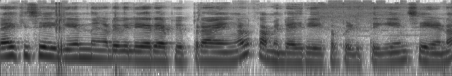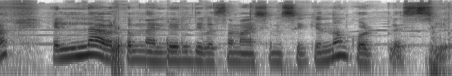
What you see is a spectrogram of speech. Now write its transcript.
ലൈക്ക് ചെയ്യുകയും നിങ്ങളുടെ വിലയേറിയ അഭിപ്രായങ്ങൾ കമന്റായി രേഖപ്പെടുത്തുകയും ചെയ്യണം. എല്ലാവർക്കും നല്ലൊരു ദിവസം ആശംസിക്കുന്നു. ഗോഡ് ബ്ലെസ് യു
